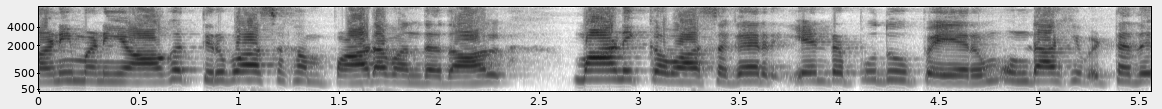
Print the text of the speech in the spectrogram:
மணிமணியாக திருவாசகம் பாட வந்ததால் மாணிக்கவாசகர் என்ற புது பெயரும் உண்டாகிவிட்டது.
